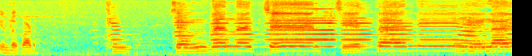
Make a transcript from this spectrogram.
ఇంట్లో పాడు. చందన చర్చిత నీలకలేబర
